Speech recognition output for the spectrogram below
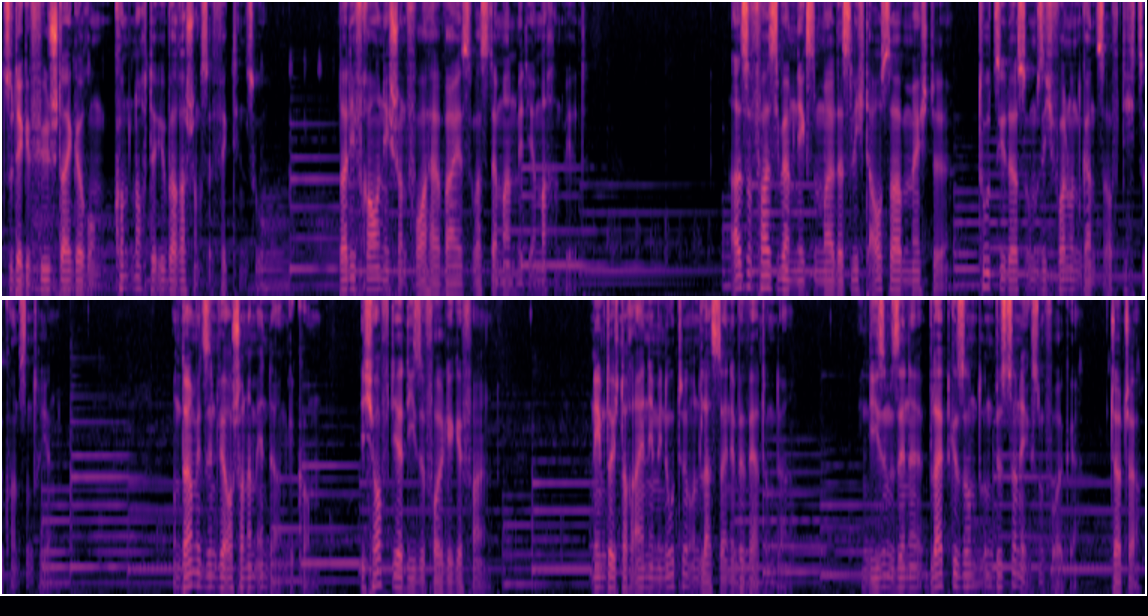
Zu der Gefühlsteigerung kommt noch der Überraschungseffekt hinzu, da die Frau nicht schon vorher weiß, was der Mann mit ihr machen wird. Also falls sie beim nächsten Mal das Licht aushaben möchte, tut sie das, um sich voll und ganz auf dich zu konzentrieren. Und damit sind wir auch schon am Ende angekommen. Ich hoffe, dir hat diese Folge gefallen. Nehmt euch noch eine Minute und lasst eine Bewertung da. In diesem Sinne, bleibt gesund und bis zur nächsten Folge. Ciao, ciao.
